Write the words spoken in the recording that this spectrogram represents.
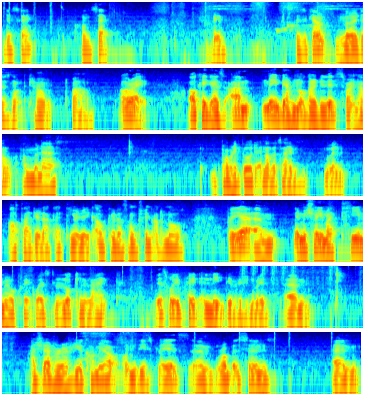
This guy. Concept. Boom. Does it count? No, it does not count. Wow. All right. Okay, guys. Um, maybe I'm not gonna do this right now. I'm gonna probably build it another time when after I do like a team week upgrade or something. I don't know. But yeah, um, let me show you my team real quick. What it's looking like. This is what we played Elite Division with. Um, I should have a review coming out on these players. Um, Robertson, um,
